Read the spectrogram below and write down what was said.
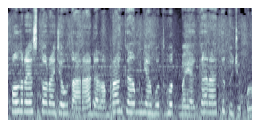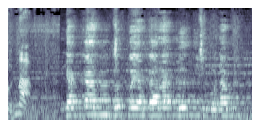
Polres Toraja Utara dalam rangka menyambut HUT Bayangkara ke-76. Menyaksikan HUT Bayangkara ke-76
